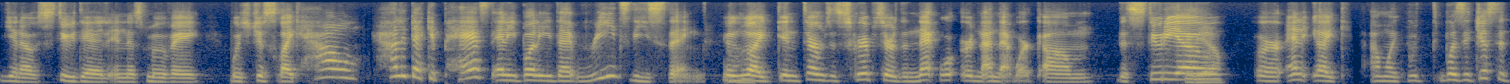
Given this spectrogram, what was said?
you know, Stu did in this movie was just like, how how did that get past anybody that reads these things? Mhm. Like in terms of scripts or the network or not network, um, the studio, Studio. or any like, I'm like, was it just that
